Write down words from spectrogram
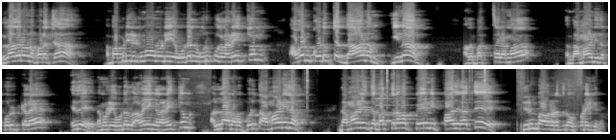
அல்லாஹ் தானே உன்னை படைச்சான்? அப்போ அப்படி இருக்குமோ? உன்னுடைய உடல் உறுப்புகள் அனைத்தும் அவன் கொடுத்த தானம் இனாம். அதை பத்திரமா அந்த அமானித பொருட்களை எது நம்மளுடைய உடல் அவயங்கள் அனைத்தும் அல்லாஹ் நமக்கு கொடுத்த அமானிதம். இந்த அமானிதத்தை பத்திரமா பேணி பாதுகாத்து திரும்ப அவன் இடத்துல ஒப்படைக்கணும்.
